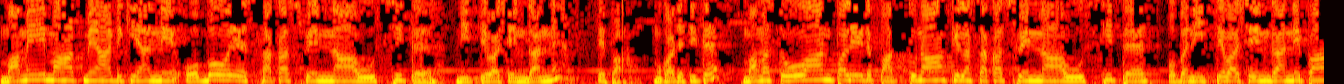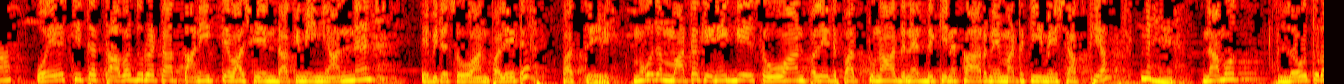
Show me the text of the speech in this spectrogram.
මම මේ මහත්මයාට කියන්නේ ඔබ ඔය සකස් වෙන්නා වූ සිත නිත්‍ය වශයෙන් ගන්න එපා. මොකද සිත මම සෝවාන් ඵලයටපත් උනා කියලා සකස් වෙන්නා වූ සිත ඔබ නිත්‍ය වශයෙන් ගන්න එපා. ඔය සිත තව දුරටත් අනිත්‍ය වශයෙන් දකිමින් යන්න එවිට සෝවාන් ඵලයටපත් වේවි. මොකද මට කෙනෙක්ගේ සෝවාන් ඵලයටපත් උනාද නැද්ද කියන කාරණේ මට කීමේ ශක්තිය නැහැ. නමුත් ලෞතර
